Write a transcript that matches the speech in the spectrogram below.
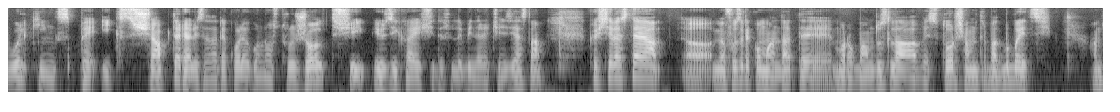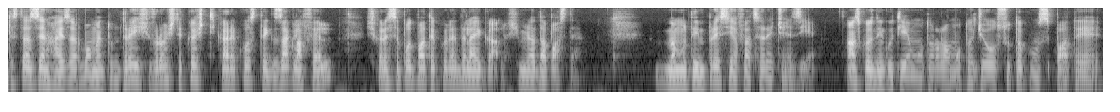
Wilkins PX7, realizată de colegul nostru Jolt și eu zic că a ieșit destul de bine recenzia asta. Căștile astea uh, mi-au fost recomandate, mă rog, m-am dus la Avestor și am întrebat, bă băieți, am testat Sennheiser Momentum 3 și vreau niște căști care costă exact la fel și care se pot bate cu ele de la egal și mi le-au dat pe astea. Mai multe impresii aflați în recenzie. Am scos din cutie Motorola Moto G100 cu un spate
